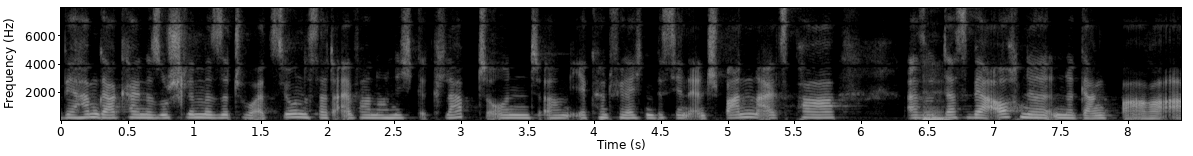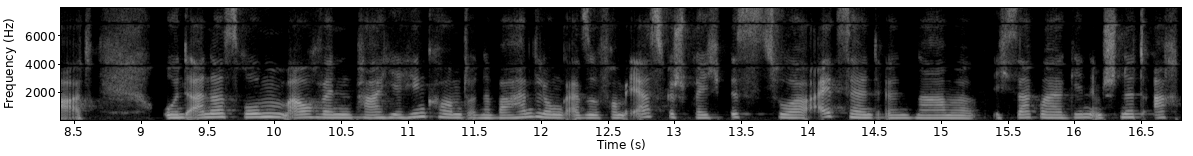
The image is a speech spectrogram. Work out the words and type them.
wir haben gar keine so schlimme Situation. Es hat einfach noch nicht geklappt und ähm, ihr könnt vielleicht ein bisschen entspannen als Paar. Also mhm. das wäre auch eine, eine gangbare Art. Und andersrum, auch wenn ein Paar hier hinkommt und eine Behandlung, also vom Erstgespräch bis zur Eizellentnahme, ich sag mal, gehen im Schnitt acht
